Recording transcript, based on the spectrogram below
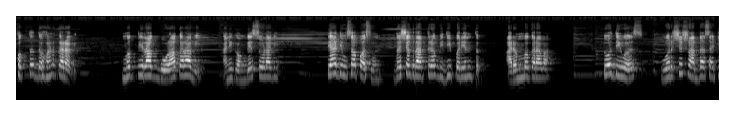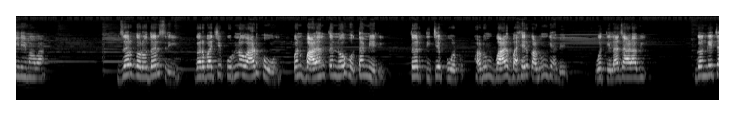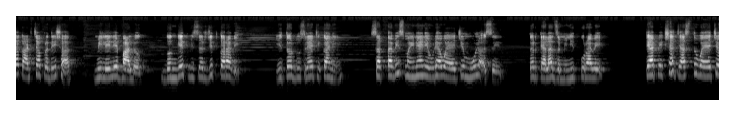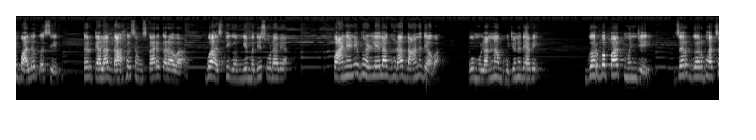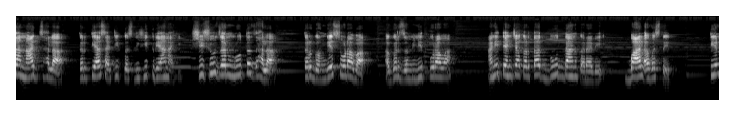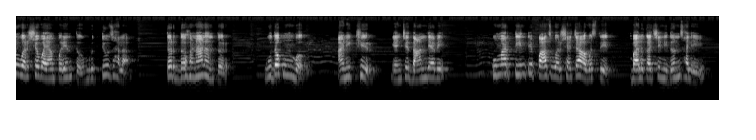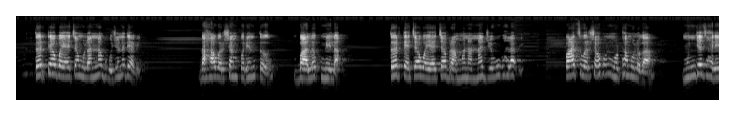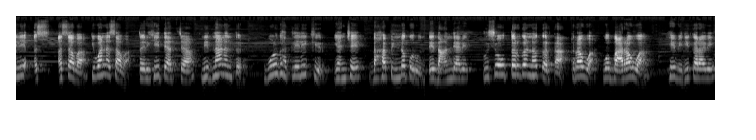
फक्त दहन करावे. मग ती राख गोळा करावी आणि गंगेत सोडावी. त्या दिवसापासून दशग्रात्र विधीपर्यंत आरंभ करावा. तो दिवस वर्ष श्राद्धासाठी नेमावा. जर गरोदर स्त्री गर्भाची पूर्ण वाढ होऊन पण बाळांत न होता मेली तर तिचे पोट फाडून बाळ बाहेर काढून घ्यावे व तिला जाळावी. गंगेच्या काठच्या प्रदेशात मेलेले बालक गंगेत विसर्जित करावे. इतर दुसऱ्या ठिकाणी सत्तावीस महिन्याने एवढ्या वयाचे मूल असेल तर त्याला जमिनीत पुरावे. त्यापेक्षा जास्त वयाचे बालक असेल तर त्याला दाह संस्कार करावा व अस्थि गंगेमध्ये सोडाव्या. पाण्याने भरलेला घडा दान द्यावा व मुलांना भोजन द्यावे. गर्भपात म्हणजे जर गर्भाचा नाश झाला तर त्यासाठी कसलीही क्रिया नाही. शिशु जर मृत झाला तर गंगेत सोडावा अगर जमिनीत पुरावा. आणि त्यांच्याकरता दूध दान करावे. बाल अवस्थेत तीन वर्ष वयांपर्यंत मृत्यू झाला. तर दहनानंतर उदकुंभ आणि खीर यांचे दान द्यावे. कुमार तीन ते पाच वर्षाच्या अवस्थेत बालकाचे निधन झाले तर त्या वयाच्या मुलांना भोजन द्यावे. दहा वर्षांपर्यंत बालक मेला. तर त्याच्या वयाच्या ब्राह्मणांना जेवू घालावे. पाच वर्षाहून मोठा मुलगा मुंज झालेली अस असावा किंवा नसावा तरीही त्याच्या निधनानंतर गुळ घातलेली खीर यांचे दहा पिंड करून ते दान द्यावेत पुरुषोत्तर्ग न करता अकरावा व बारावा हे विधी करावे.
